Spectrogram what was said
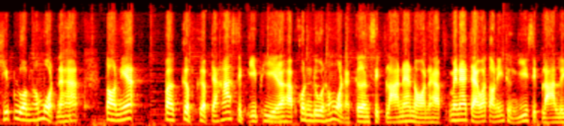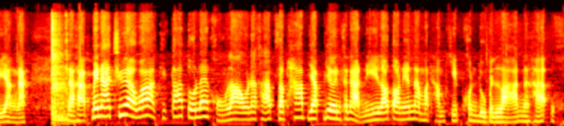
คลิปรวมทั้งหมดนะฮะ ตอนเนี้ยเกือบเกือบจะ 50 EP แล้วครับ คนดูทั้งหมดเกิน 10 ล้านแน่นอนนะครับ ไม่แน่ใจว่าตอนนี้ถึง 20 ล้านหรือยังนะ นะครับไม่น่าเชื่อว่ากีตาร์ตัวแรกของเรานะครับ สภาพยับเยินขนาดนี้ แล้วตอนนี้นำมาทำคลิปคนดูเป็นล้านนะคะโอ้โห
